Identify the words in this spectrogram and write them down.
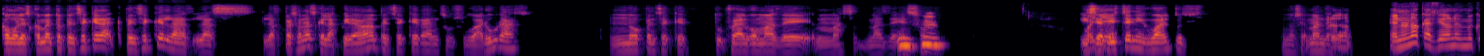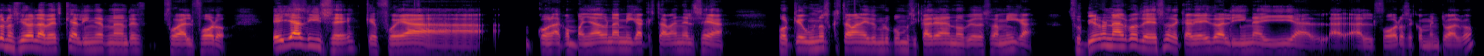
como les comento, pensé que era, pensé que las, las, las personas que la cuidaban, pensé que eran sus guaruras, no pensé que fue algo más de, más, más de eso. Y se Oye, visten igual, pues, no sé, perdón. En una ocasión es muy conocido la vez que Aline Hernández fue al foro. Ella dice que fue a, con, acompañada de una amiga que estaba en el CEA, porque unos que estaban ahí de un grupo musical eran novio de su amiga. ¿Supieron algo de eso, de que había ido Aline ahí al, al, al foro? ¿Se comentó algo?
